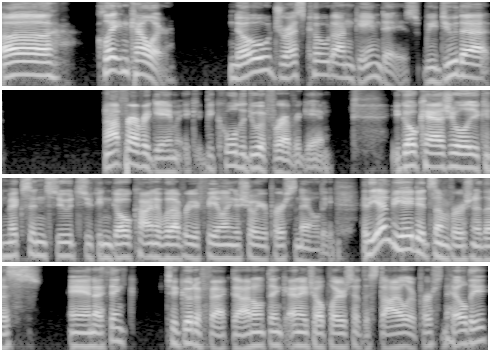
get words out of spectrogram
Uh, Clayton Keller, no dress code on game days. We do that not for every game. It could be cool to do it for every game. You go casual, you can mix in suits, you can go kind of whatever you're feeling to show your personality. And the NBA did some version of this, and I think to good effect. I don't think NHL players have the style or personality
